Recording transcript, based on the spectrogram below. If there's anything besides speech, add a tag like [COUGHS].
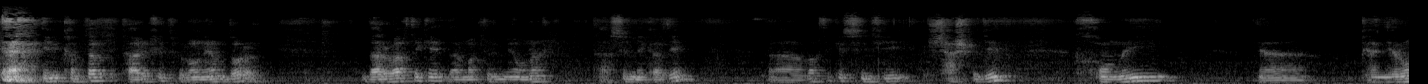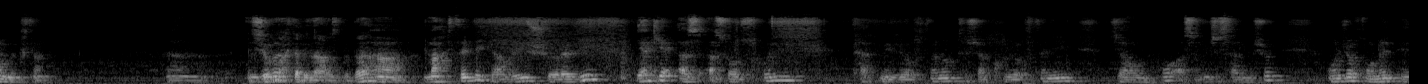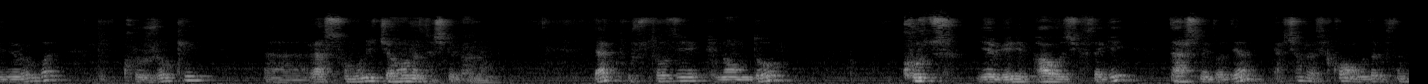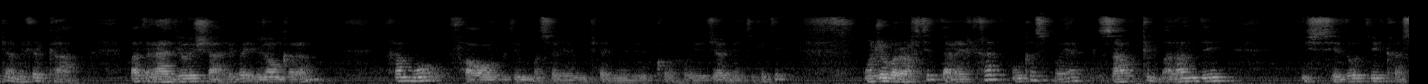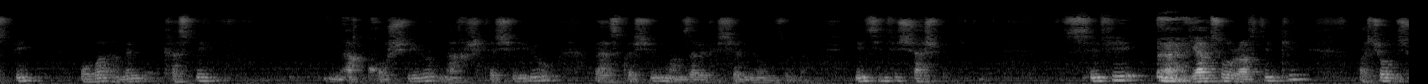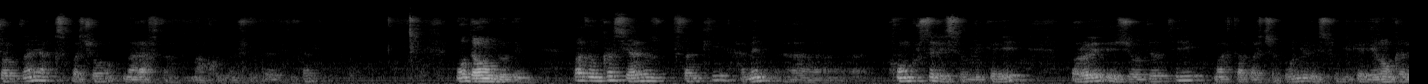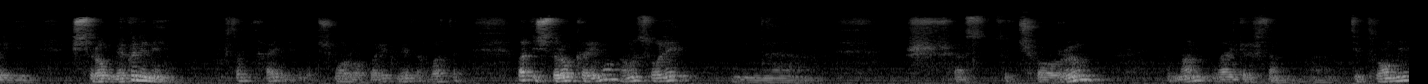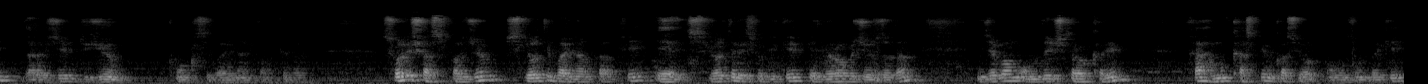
[CLEARS THROAT] Ин камтар таърихи тӯлониам дорад. Дар вақте ки дар мактаби миёна таҳсил мекардем вақте ки синфи шаш будем хонаи пионерон мегуфтанд мактаби навз буда мактаби давраи шӯравӣ яке аз асосҳои такмил ёфтану ташаккур ёфтани ҷавонҳо аз ҳамаҷо сар мешуд онҷо хонаи пионеро ба кружоки рассомони ҷавона ташкил карданд як устози номдор курц евгений павлович гуфтагӣ дарс медодиям якчанд рафиқо омада гуфтам ки амихел ка баъд радиои шаҳрӣ ба эълон кардам ҳам мо фаъол будем масалан пионери корҳои ҷамъиятӣ онҷо ба рафтем дар ҳақиқат он кас бо як завқи баланди истеъдоди касбӣ ба ҳамин касби наққошию нақшкашию расмкашию манзаракашия меомӯзондам ин синфи шаш буд. Синфи [CLEARS THROAT] як сол рафтем ки бачаҳо бисёр буданд як қисм бачаҳо нарафтанд махул нашуда мо давом додем. Баъд он кас як рӯз гуфтанд ки ҳамин конкурси республикаӣ барои эҷодиёти мактаббачагони республика эълон кардагӣ иштирок мекунем гуфтам хай шумо роҳбарӣ кунед албатта баъд иштирок кардем ҳамн соли шасту чорум ман вай гирифтам дипломи дараҷаи дуюм конкурси байналхалқи соли шасту панҷум слёти байналхалқи э, слёти республикаи педероба ҷӯр задам. Инҷа бам омода иштирок кардем ха ҳамн касби он кас омӯзондагӣ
